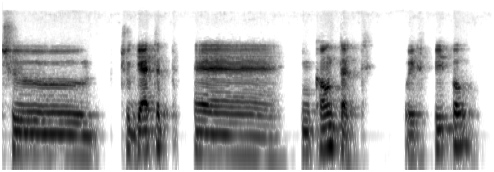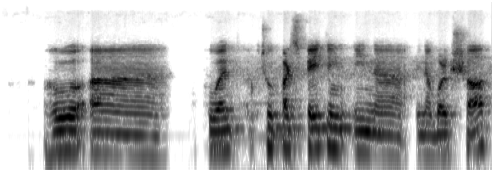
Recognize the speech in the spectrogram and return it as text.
to to get uh, in contact with people who uh, who want to participating in a, in a workshop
